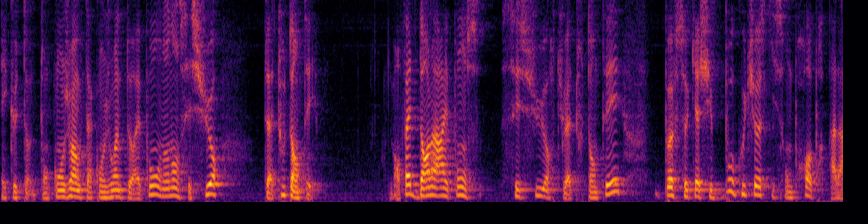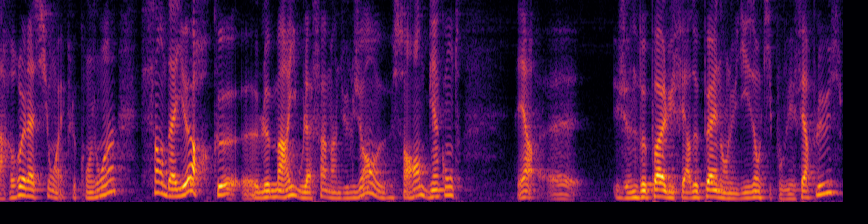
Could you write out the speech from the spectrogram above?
et que ton, conjoint ou ta conjointe te répond non, non, c'est sûr, tu as tout tenté. En fait, dans la réponse c'est sûr, tu as tout tenté, peuvent se cacher beaucoup de choses qui sont propres à la relation avec le conjoint, sans d'ailleurs que euh, le mari ou la femme indulgent euh, s'en rendent bien compte. Euh, je ne veux pas lui faire de peine en lui disant qu'il pouvait faire plus.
